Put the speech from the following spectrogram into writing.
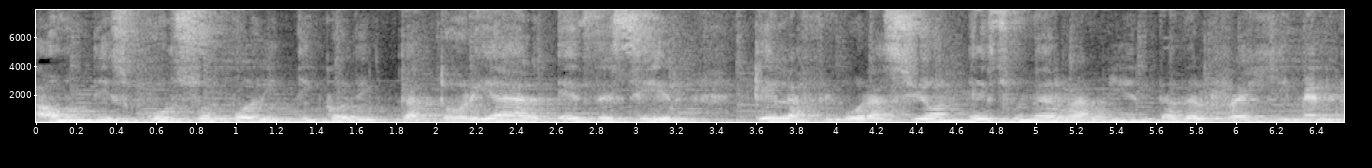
a un discurso político dictatorial, es decir, que la figuración es una herramienta del régimen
